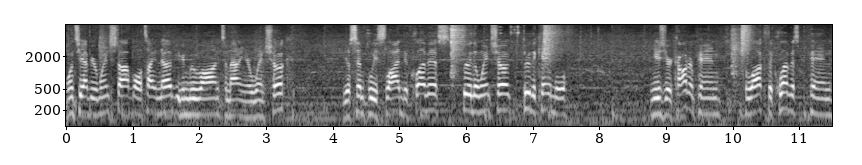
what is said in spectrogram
Once you have your winch stop all tightened up, you can move on to mounting your winch hook. You'll simply slide the clevis through the winch hook, through the cable, use your cotter pin to lock the clevis pin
